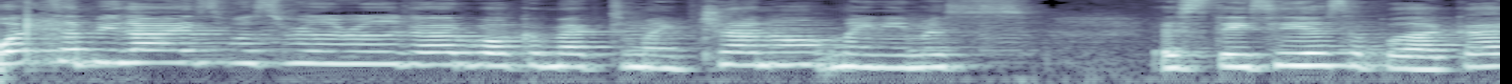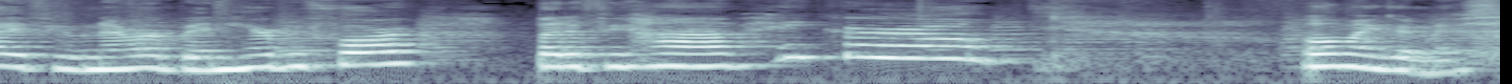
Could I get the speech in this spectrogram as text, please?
What's up you guys? What's really really good? Welcome back to my channel. My name is Stacey Diaz Apodaca if you've never been here before. But if you have, hey girl. Oh my goodness.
